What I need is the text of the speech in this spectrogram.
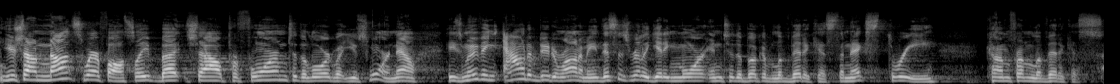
you shall not swear falsely, but shall perform to the Lord what you've sworn. Now, he's moving out of Deuteronomy. This is really getting more into the book of Leviticus. The next three come from Leviticus.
